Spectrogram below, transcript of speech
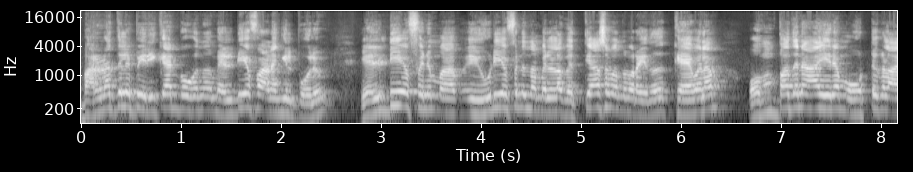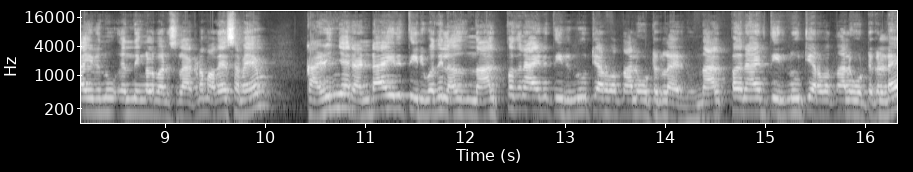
ഭരണത്തിൽ ഇപ്പോൾ ഇരിക്കാൻ പോകുന്നതും എൽ ഡി എഫ് ആണെങ്കിൽ പോലും എൽ ഡി എഫിനും യു ഡി എഫിനും തമ്മിലുള്ള വ്യത്യാസം എന്ന് പറയുന്നത് കേവലം ഒമ്പതിനായിരം വോട്ടുകളായിരുന്നു എന്ന് നിങ്ങൾ മനസ്സിലാക്കണം. അതേസമയം കഴിഞ്ഞ രണ്ടായിരത്തി ഇരുപതിൽ അത് നാൽപ്പതിനായിരത്തി ഇരുന്നൂറ്റി അറുപത്തിനാല് വോട്ടുകളായിരുന്നു. നാൽപ്പതിനായിരത്തി ഇരുന്നൂറ്റി അറുപത്തിനാല് വോട്ടുകളുടെ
